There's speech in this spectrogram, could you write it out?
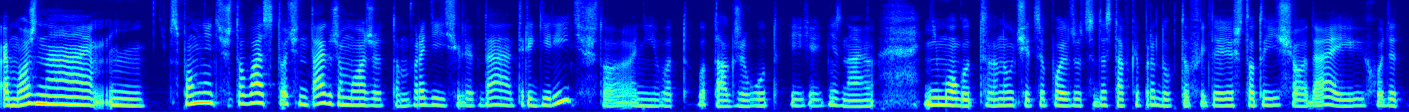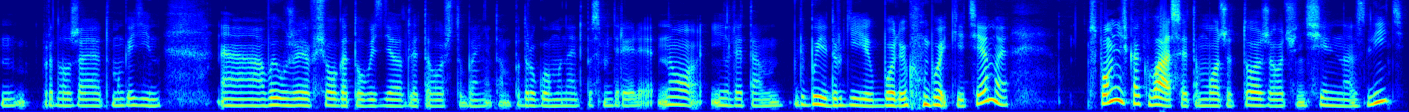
А можно вспомнить, что вас точно так же может там в родителях, да, триггерить, что они вот, вот так живут и, не знаю, не могут научиться пользоваться доставкой продуктов или что-то еще, да, и ходят, продолжают магазин. А вы уже все готовы сделать для того, чтобы они там по-другому на это посмотрели. Но или там любые другие более глубокие темы, вспомнить, как вас это может тоже очень сильно злить,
